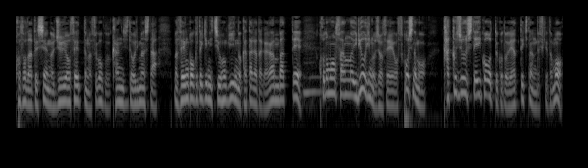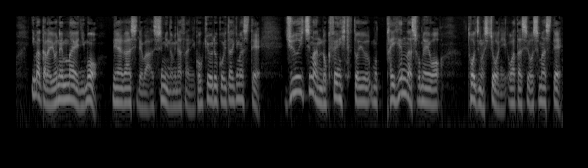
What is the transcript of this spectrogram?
子育て支援の重要性っていうのはすごく感じておりました、まあ、全国的に地方議員の方々が頑張って、子どもさんの医療費の助成を少しでも拡充していこうということでやってきたんですけども今から4年前にも寝屋川市では市民の皆さんにご協力をいただきまして11万6千筆というもう大変な署名を当時の市長にお渡しをしまして、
